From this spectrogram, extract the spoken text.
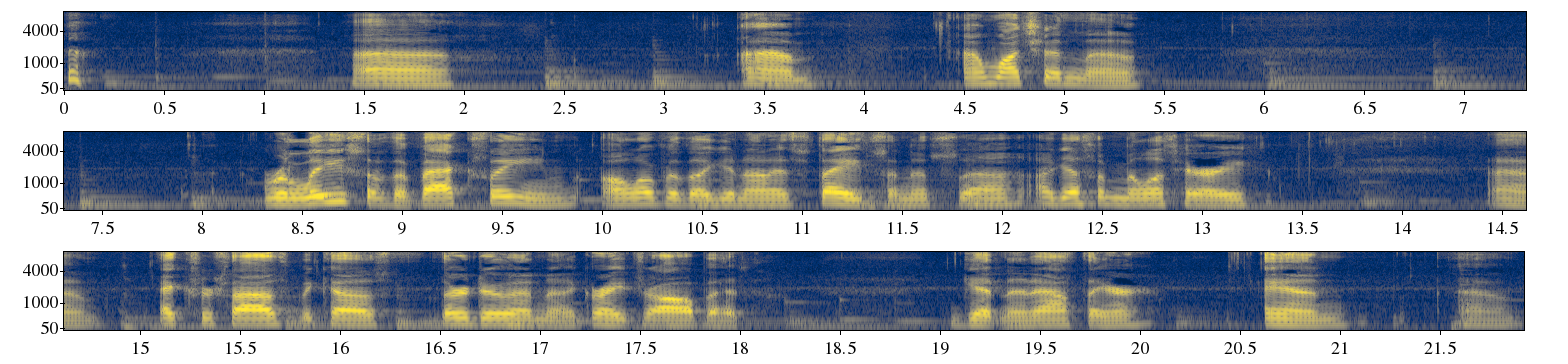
uh, um, I'm watching the release of the vaccine all over the United States, and it's, uh, I guess, a military um, exercise because they're doing a great job at getting it out there. And um,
